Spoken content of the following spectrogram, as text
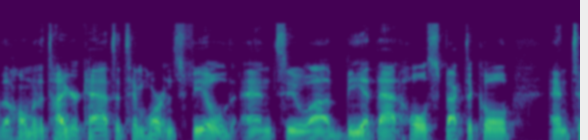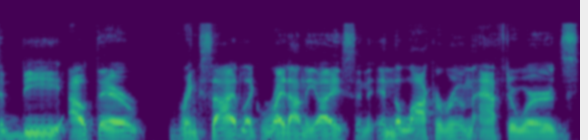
the home of the Tiger Cats at Tim Hortons Field, and to uh, be at that whole spectacle and to be out there rinkside, like right on the ice and in the locker room afterwards.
